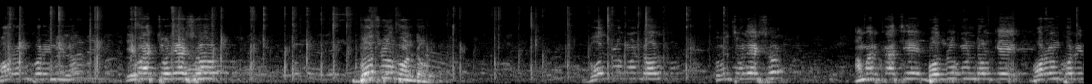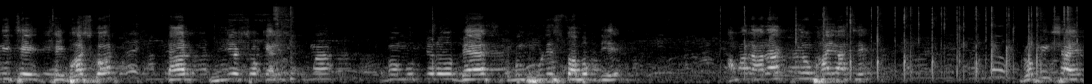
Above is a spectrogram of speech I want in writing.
বরণ করে নিল। এবার চলে আসো বজলু মণ্ডল। বজলু মণ্ডল, তুমি চলে এসো। আমার কাছে বজলু মণ্ডলকে বরণ করে নিচ্ছে সেই ভাস্কর। তার নিজস্ব ক্যালিসুকমা এবং মুক্তের ব্যাস এবং ফুলের স্তবক দিয়ে। আমার আর ভাই আছে, রফিক সাহেব।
